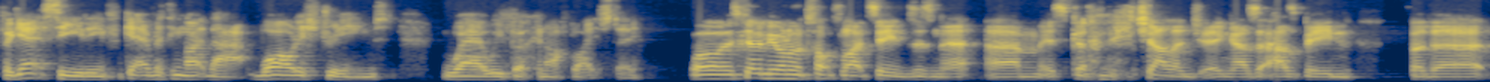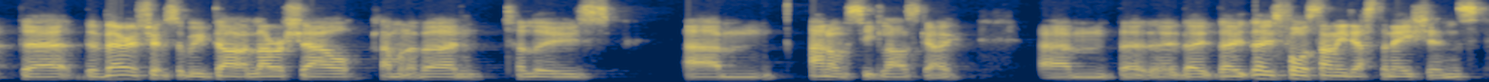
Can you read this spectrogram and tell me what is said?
forget seeding, forget everything like that. Wildest dreams, where we booking our flights to? Well, it's going to be one of the top flight teams, isn't it? Um, it's going to be challenging as it has been for the the, the various trips that we've done: La Rochelle, Clermont-Auvergne, Toulouse, um, and obviously Glasgow. Um, the, the, the, those four sunny destinations.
